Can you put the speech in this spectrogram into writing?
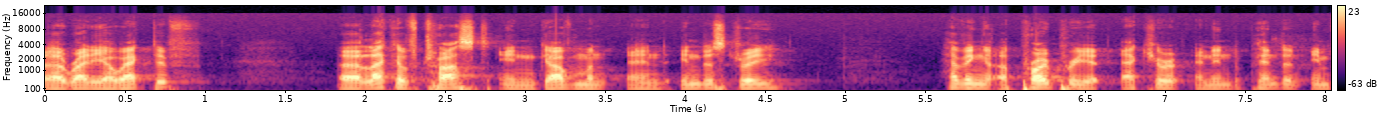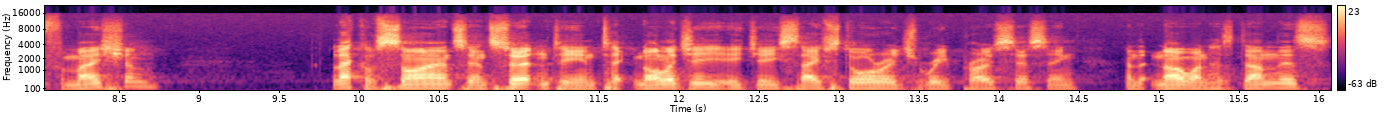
Uh, radioactive. Uh, lack of trust in government and industry having appropriate, accurate and independent information, lack of science and certainty in technology, e.g. safe storage, reprocessing, and that no one has done this,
